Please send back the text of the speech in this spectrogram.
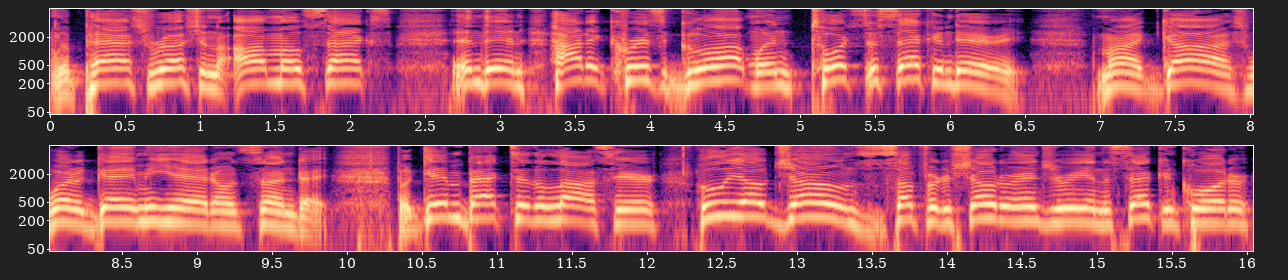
the pass rush and the almost sacks. And then how did Chris Godwin torch the secondary? My gosh, what a game he had on Sunday. But getting back to the loss here, Julio Jones suffered a shoulder injury in the second quarter,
